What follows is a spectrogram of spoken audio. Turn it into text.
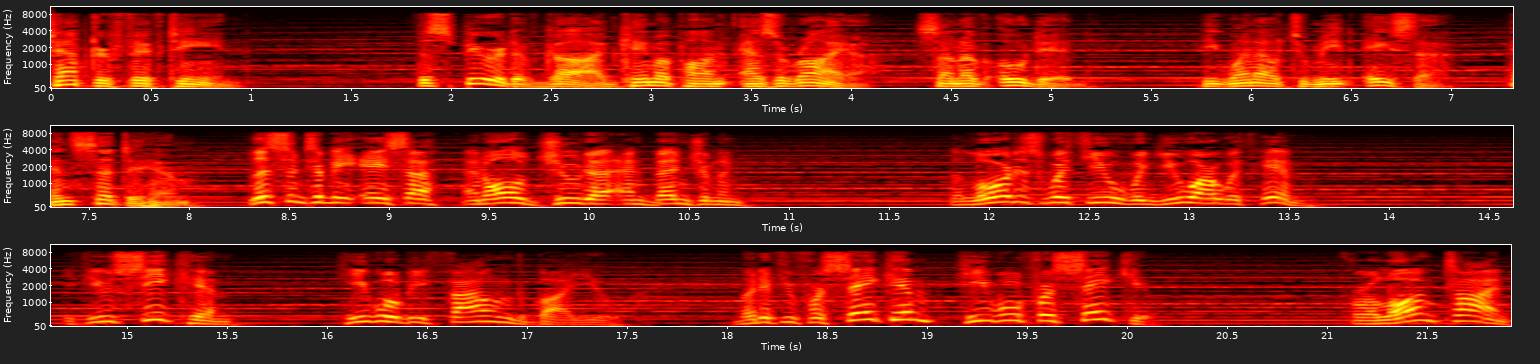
Chapter 15 The Spirit of God came upon Azariah, son of Oded. He went out to meet Asa, and said to him, Listen to me, Asa, and all Judah and Benjamin. The Lord is with you when you are with him. If you seek him, he will be found by you. But if you forsake him, he will forsake you. For a long time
